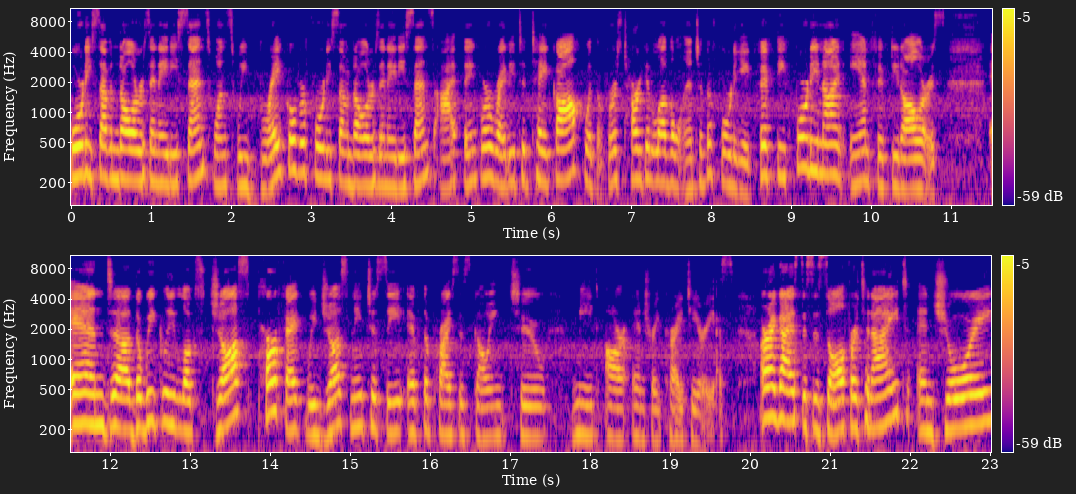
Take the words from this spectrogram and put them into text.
$47.80. Once we break over $47.80, I think we're ready to take off with the first target level into the 48.50, $49, and $50 and uh, the weekly looks just perfect. We just need to see if the price is going to meet our entry criteria. All right, guys, this is all for tonight. Enjoy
